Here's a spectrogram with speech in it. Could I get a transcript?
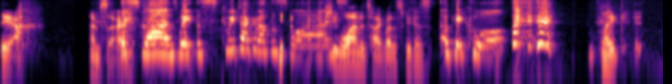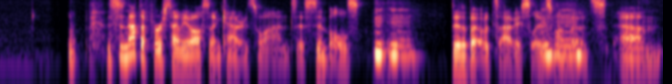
Yeah. I'm sorry. The swans. Wait, this can we talk about the yeah, swans? I actually want to talk about this because Okay, cool. like this is not the first time we've also encountered swans as symbols. Mm-mm. They're the boats, obviously, the mm-hmm. swan boats. Um,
